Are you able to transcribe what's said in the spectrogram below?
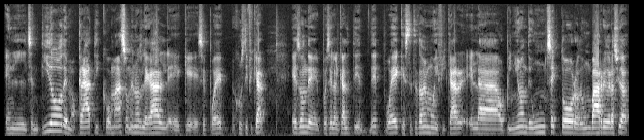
en el sentido democrático, más o menos legal, eh, que se puede justificar, es donde pues el alcalde puede que esté tratando de modificar la opinión de un sector o de un barrio de la ciudad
